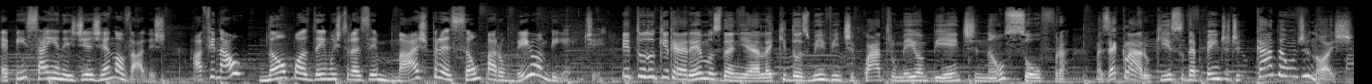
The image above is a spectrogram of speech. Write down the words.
é pensar em energias renováveis. Afinal, não podemos trazer mais pressão para o meio ambiente. E tudo o que queremos, Daniela, é que 2024 o meio ambiente não sofra. Mas é claro que isso depende de cada um de nós.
